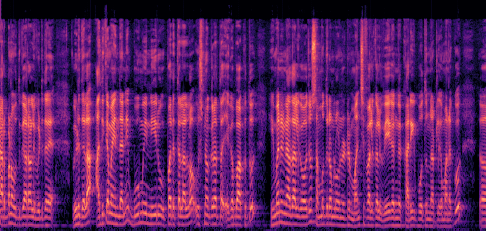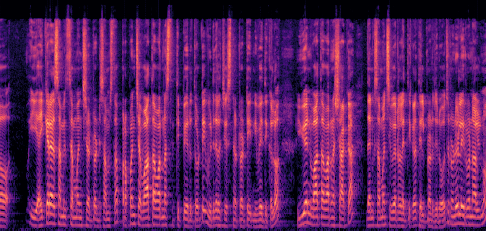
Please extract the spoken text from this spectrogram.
కర్బన ఉద్గారాలు విడుదల విడుదల అధికమైందని భూమి నీరు ఉపరితలాల్లో ఉష్ణోగ్రత ఎగబాకుతూ హిమనినాదాలు కావచ్చు సముద్రంలో ఉన్నటువంటి మంచి ఫలికలు వేగంగా కరిగిపోతున్నట్లుగా మనకు ఈ ఐక్యరాజ్య సమితికి సంబంధించినటువంటి సంస్థ ప్రపంచ వాతావరణ స్థితి పేరుతోటి విడుదల చేసినటువంటి నివేదికలో యుఎన్ వాతావరణ శాఖ దానికి సంబంధించి వివరాలు అయితే ఇక్కడ తెలిపినట్టు జరగవచ్చు రెండు వేల ఇరవై నాలుగును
